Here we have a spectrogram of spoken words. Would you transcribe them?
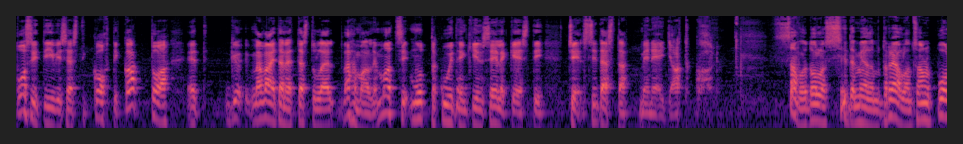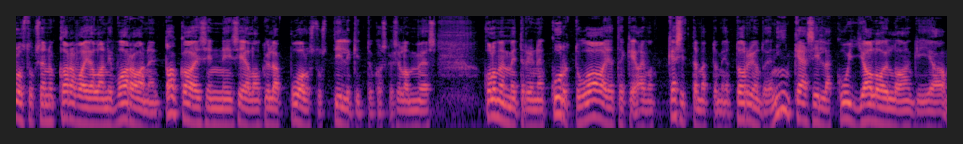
positiivisesti kohti kattoa, että mä väitän, että tästä tulee vähämallinen matsi, mutta kuitenkin selkeästi Chelsea tästä menee jatkoon. Sä voit olla sitä mieltä, mutta Real on saanut puolustuksen nyt Karvajalan ja Varanen takaisin, niin siellä on kyllä puolustus tilkitty, koska siellä on myös kolmenmetrinen Kurtua ja tekee aivan käsittämättömiä torjuntoja niin käsillä kuin jaloillaankin. Ja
